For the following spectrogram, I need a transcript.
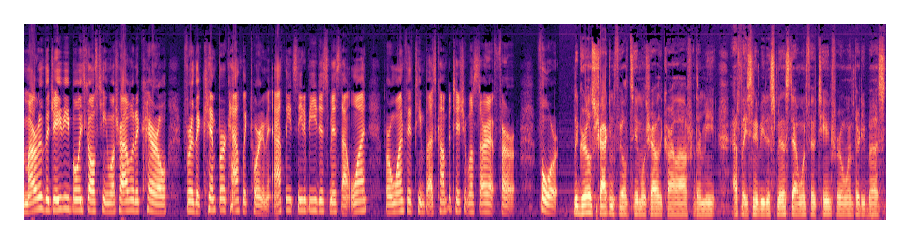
Tomorrow, the JV boys golf team will travel to Carroll for the Kuemper Catholic Tournament. Athletes need to be dismissed at 1 for a 115 bus. Competition will start at 4. The girls track and field team will travel to Carlisle for their meet. Athletes need to be dismissed at 1:15 for a 1:30 bus.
